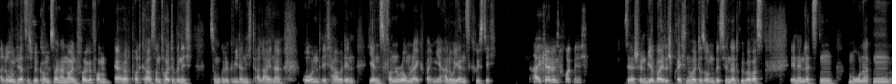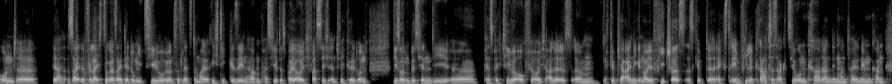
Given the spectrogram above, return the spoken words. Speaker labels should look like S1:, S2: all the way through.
S1: Hallo und herzlich willkommen zu einer neuen Folge vom Erhört Podcast. Und heute bin ich zum Glück wieder nicht alleine und ich habe den Jens von Roamlike bei mir. Hallo Jens, grüß dich.
S2: Hi Kevin, freut mich.
S1: Sehr schön. Wir beide sprechen heute so ein bisschen darüber, was in den letzten Monaten und äh, ja, seit, vielleicht sogar seit der Domizil, wo wir uns das letzte Mal richtig gesehen haben, passiert ist bei euch, was sich entwickelt und wie so ein bisschen die äh, Perspektive auch für euch alle ist. Ähm, es gibt ja einige neue Features, es gibt äh, extrem viele Gratisaktionen gerade, an denen man teilnehmen kann.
